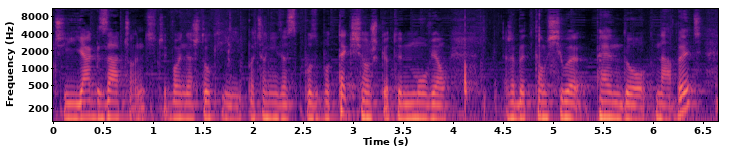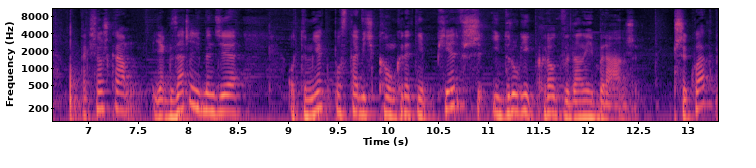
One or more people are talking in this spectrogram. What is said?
czyli jak zacząć, czy Wojna Sztuki i Pociągnij za spust, bo te książki o tym mówią, żeby tą siłę pędu nabyć. Ta książka, jak zacząć, będzie o tym, jak postawić konkretnie pierwszy i drugi krok w danej branży. Przykład?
